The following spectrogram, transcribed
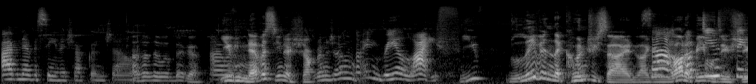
I've never seen a shotgun shell. I thought they were bigger. I You've never seen a shotgun shell? Not in real life. You live in the countryside. Like Sam, a lot of people do do, you think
